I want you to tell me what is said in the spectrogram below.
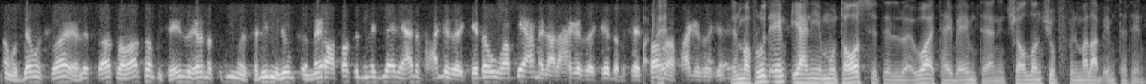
اكرم قدامه شوية. لسه أكرم أكرم مش هينزل غير ما يكون سليم مليون في المية. واعتقد النادي الأهلي عارف حاجة زي كده وبيعمل على حاجة زي كده مش هيتصرف في حاجة زي كده. المفروض يعني متوسط الوقت هيبقى إمتى؟ يعني إن شاء الله نشوفه في الملعب إمتى تاني.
